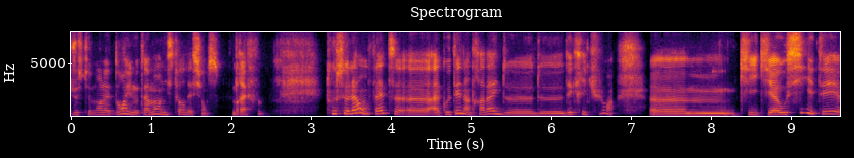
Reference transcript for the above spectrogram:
justement là-dedans et notamment en histoire des sciences. Bref, tout cela en fait euh, à côté d'un travail d'écriture de, qui, qui, a aussi été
